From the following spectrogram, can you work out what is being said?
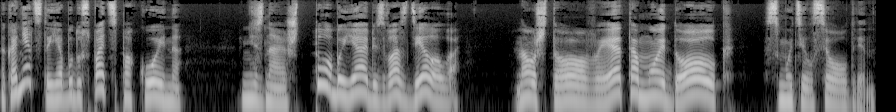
Наконец-то я буду спать спокойно. Не знаю, что бы я без вас делала. Ну что вы, это мой долг, смутился Олдвин.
